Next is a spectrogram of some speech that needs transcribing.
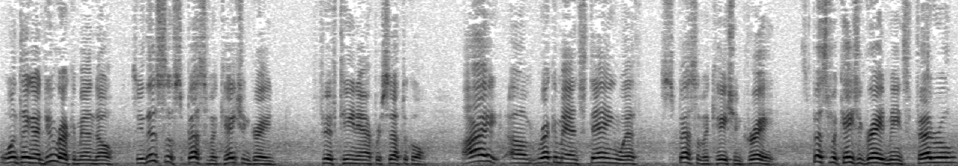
One thing I do recommend though, see this is a specification grade 15 amp receptacle. I um, recommend staying with specification grade. Specification grade means federal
